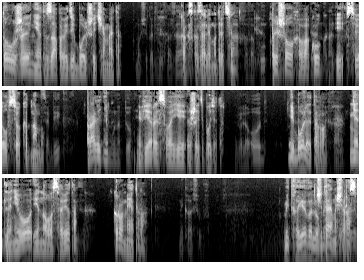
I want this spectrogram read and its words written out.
то уже нет заповеди больше, чем это. Как сказали мудрецы, пришел Хавакук и свел все к одному — праведник верой своей жить будет. И более того, нет для него иного совета, кроме этого. Читаем еще раз.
